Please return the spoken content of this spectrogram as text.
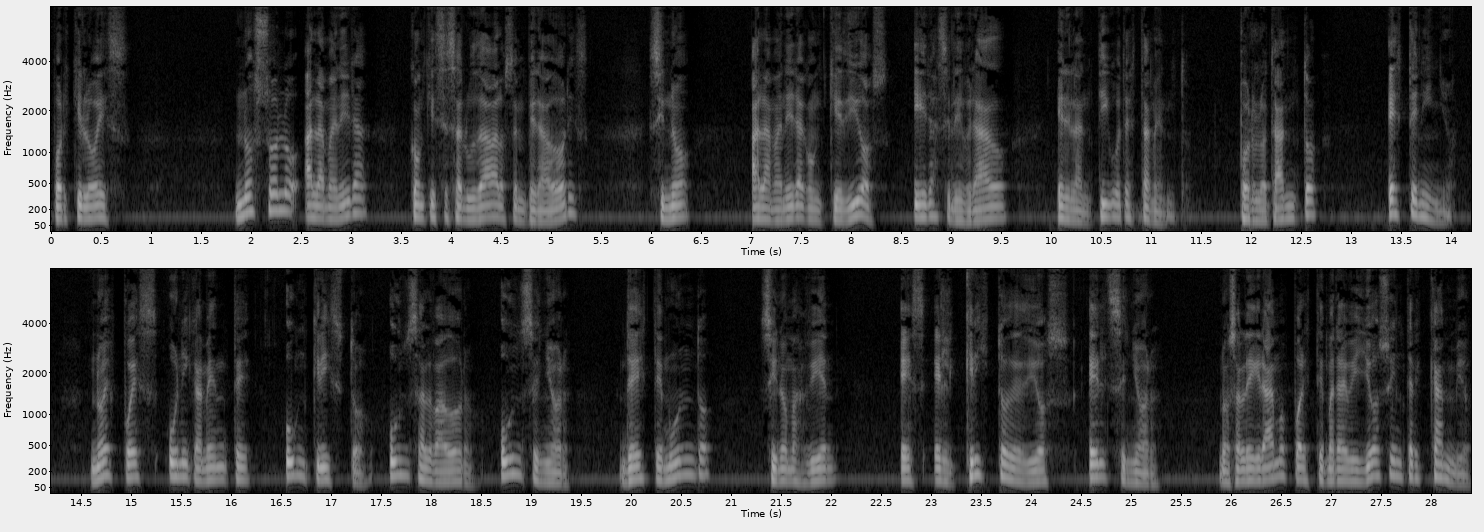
porque lo es, no sólo a la manera con que se saludaba a los emperadores, sino a la manera con que Dios era celebrado en el Antiguo Testamento. Por lo tanto, este niño no es pues únicamente un Cristo, un Salvador, un Señor de este mundo, sino más bien es el Cristo de Dios, el Señor, nos alegramos por este maravilloso intercambio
